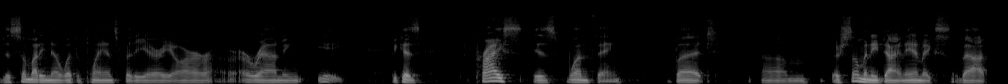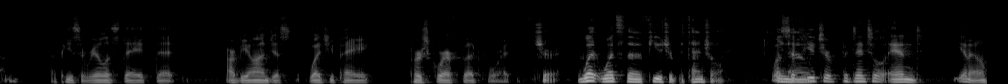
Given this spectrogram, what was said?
Does somebody know what the plans for the area are surrounding? Because price is one thing, but um, there's so many dynamics about a piece of real estate that are beyond just what you pay per square foot for it. Sure. What what's the future potential? What's You the future potential? And you know,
